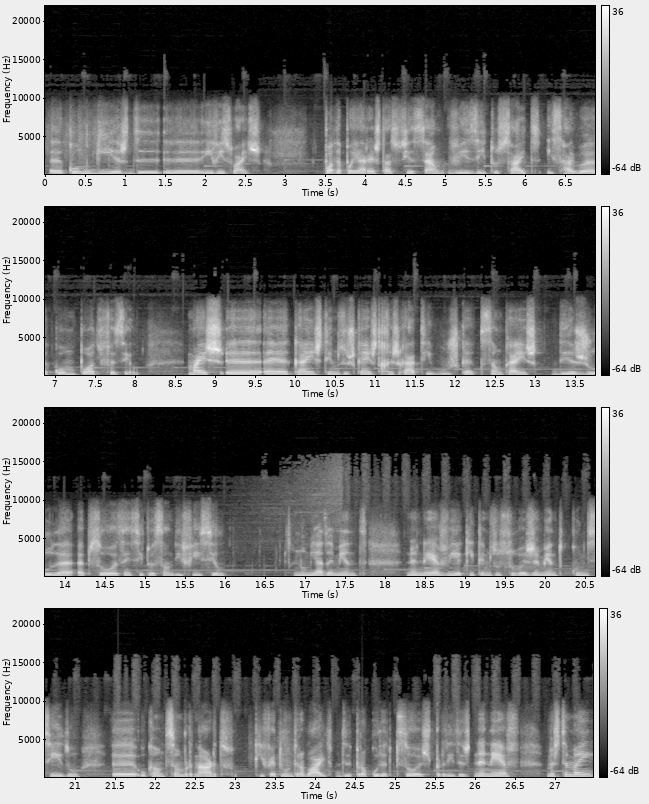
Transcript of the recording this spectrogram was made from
uh, como guias de, uh, e visuais. Pode apoiar esta associação, visite o site e saiba como pode fazê-lo. Mais uh, uh, cães, temos os cães de resgate e busca, que são cães de ajuda a pessoas em situação difícil, nomeadamente na neve. Aqui temos o subajamento conhecido, uh, o cão de São Bernardo, que efetua um trabalho de procura de pessoas perdidas na neve, mas também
